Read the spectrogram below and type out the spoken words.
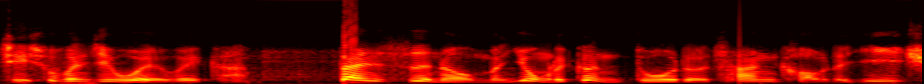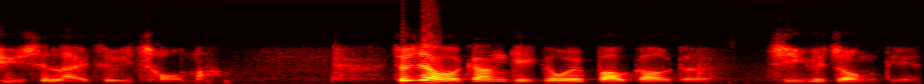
技术分析我也会看，但是呢，我们用了更多的参考的依据是来自于筹码。就像我刚刚给各位报告的几个重点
